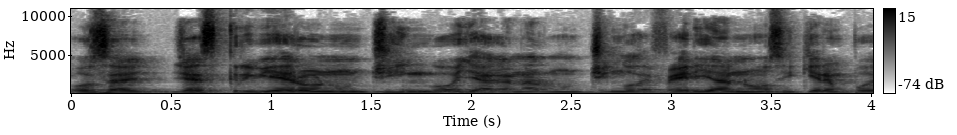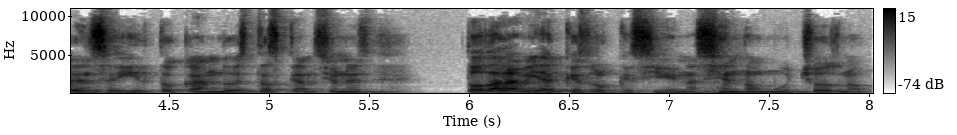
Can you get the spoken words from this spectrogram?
o sea, ya escribieron un chingo, ya ganaron un chingo de feria, ¿no? Si quieren pueden seguir tocando estas canciones toda la vida, que es lo que siguen haciendo muchos, ¿no?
